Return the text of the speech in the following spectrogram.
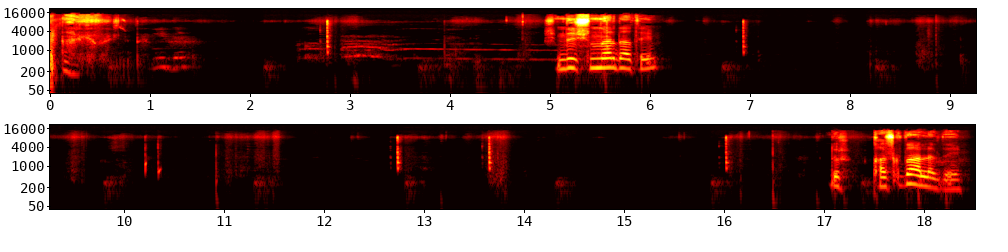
Arkadaşlar. Şimdi şunları da atayım. Dur, kaskı da halledeyim.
